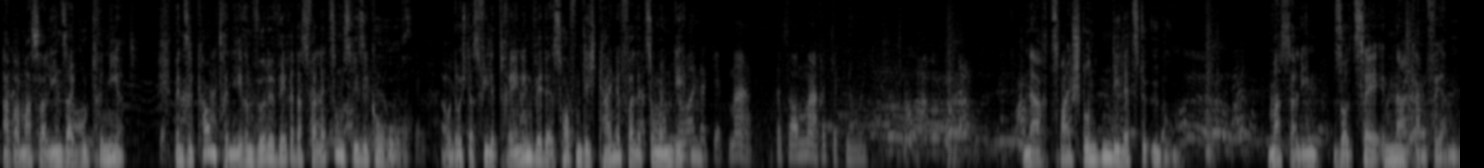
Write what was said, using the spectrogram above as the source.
Aber Massalin sei gut trainiert. Wenn sie kaum trainieren würde, wäre das Verletzungsrisiko hoch. Aber durch das viele Training werde es hoffentlich keine Verletzungen geben. Nach zwei Stunden die letzte Übung. Massalin soll zäh im Nahkampf werden.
